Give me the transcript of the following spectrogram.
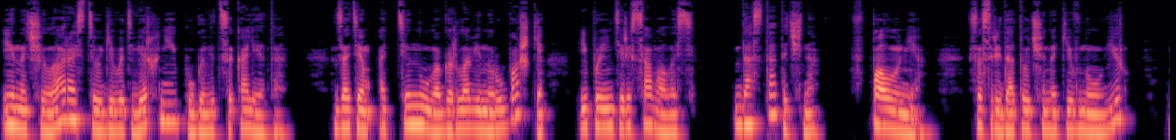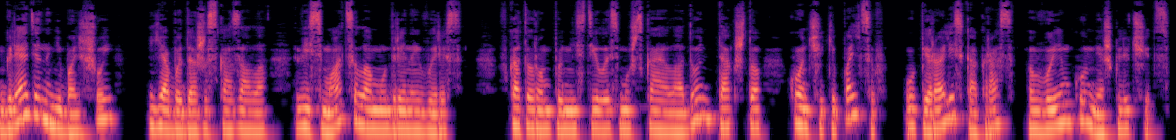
и начала расстегивать верхние пуговицы калета. Затем оттянула горловину рубашки и поинтересовалась. «Достаточно?» «Вполне», — сосредоточенно кивнул Вир, глядя на небольшой, я бы даже сказала, весьма целомудренный вырез, в котором поместилась мужская ладонь, так что кончики пальцев упирались как раз в выемку меж ключиц.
